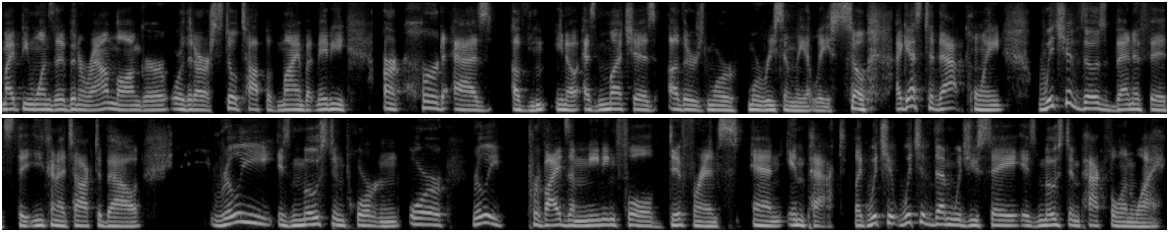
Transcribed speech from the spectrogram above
might be ones that have been around longer or that are still top of mind, but maybe aren't heard as of you know as much as others more more recently at least so i guess to that point which of those benefits that you kind of talked about really is most important or really provides a meaningful difference and impact. Like which which of them would you say is most impactful and why?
